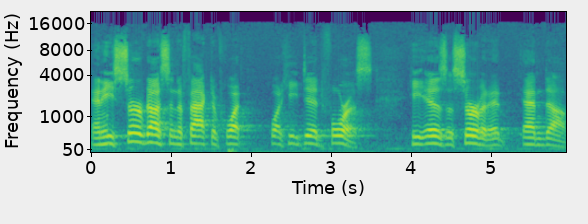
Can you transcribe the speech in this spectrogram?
And he served us in the fact of what, what he did for us. he is a servant. And, and uh,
